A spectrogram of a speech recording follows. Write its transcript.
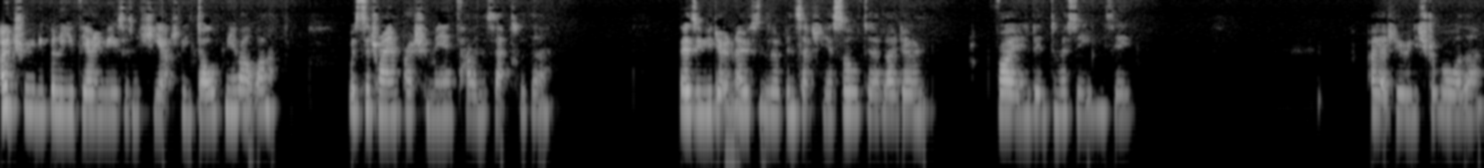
I truly believe the only reason she actually told me about that was to try and pressure me into having sex with her. Those of you who don't know, since I've been sexually assaulted, I don't find intimacy easy. I actually really struggle with it.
